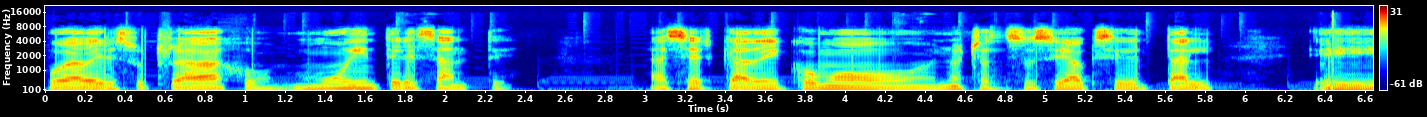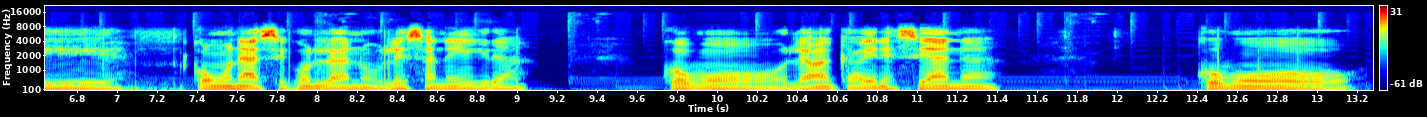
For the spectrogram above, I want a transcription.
pueda ver su trabajo, muy interesante, acerca de cómo nuestra sociedad occidental, eh, cómo nace con la nobleza negra, cómo la banca veneciana, cómo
